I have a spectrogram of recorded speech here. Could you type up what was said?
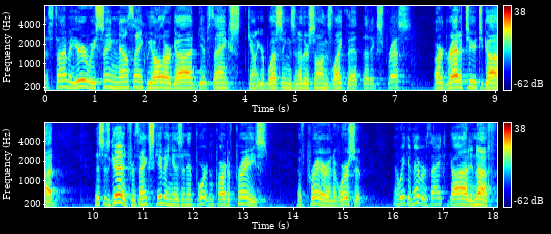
This time of year we sing Now Thank We All Our God, Give Thanks, Count Your Blessings, and other songs like that that express our gratitude to God. This is good, for Thanksgiving is an important part of praise, of prayer, and of worship. And we can never thank God enough.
